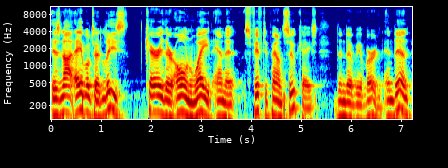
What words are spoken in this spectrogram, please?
is not able to at least carry their own weight and a 50 pound suitcase, then there'll be a burden. And then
